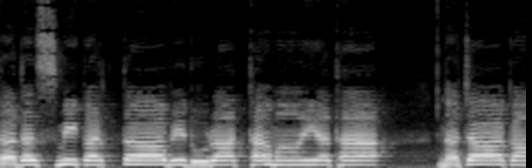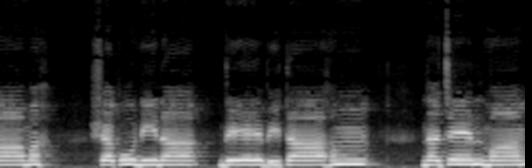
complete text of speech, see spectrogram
तदस्मि कर्ता विदुरात्थमा न चाकामः शकुनिना देविताहम् न चेन्माम्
